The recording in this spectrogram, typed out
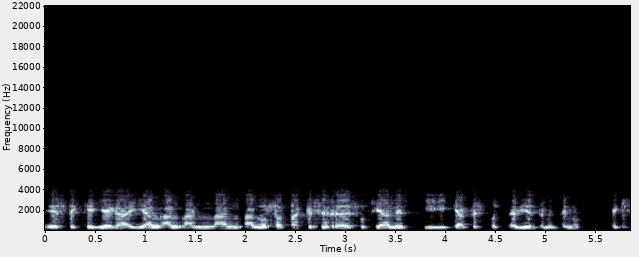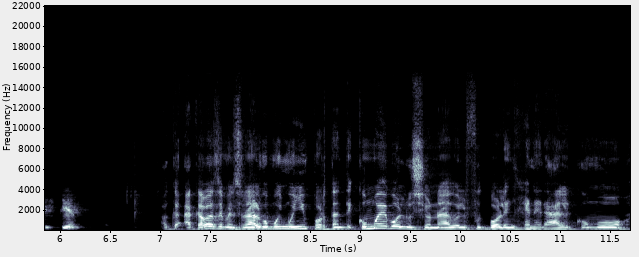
este, que llega ahí al, al, a los ataques en redes sociales y que antes, pues, evidentemente no existían. Acabas de mencionar algo muy, muy importante. ¿Cómo ha evolucionado el fútbol en general? ¿Cómo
